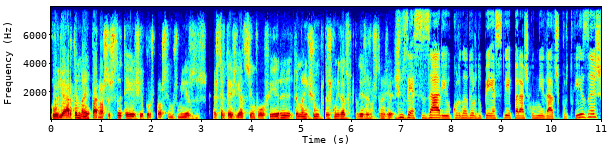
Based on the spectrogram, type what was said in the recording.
olhar também para a nossa estratégia para os próximos meses, a estratégia a desenvolver também junto das comunidades portuguesas no estrangeiro. José Cesário, coordenador do PSD para as comunidades portuguesas,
